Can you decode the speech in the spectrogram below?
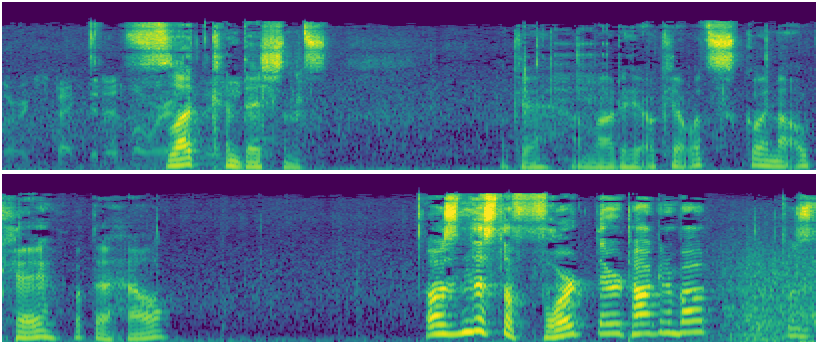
are expected at lower Flood conditions. Okay, I'm out of here. Okay, what's going on? Okay, what the hell? Oh, isn't this the fort they were talking about? Was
